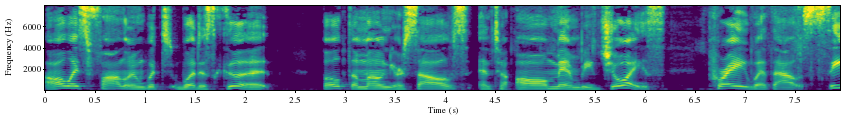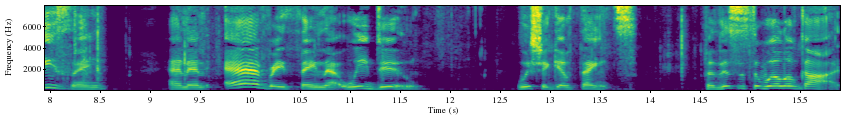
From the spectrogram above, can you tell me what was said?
always following which, what is good, both among yourselves and to all men. Rejoice, pray without ceasing, and in everything that we do, we should give thanks. For this is the will of God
